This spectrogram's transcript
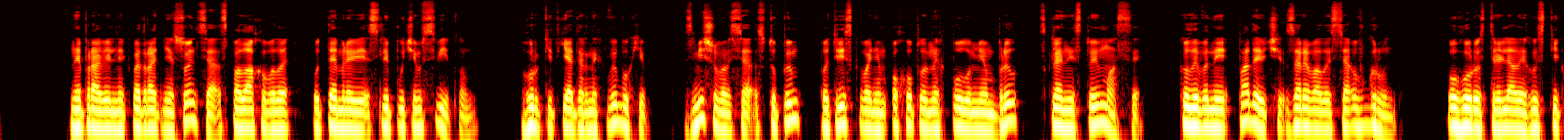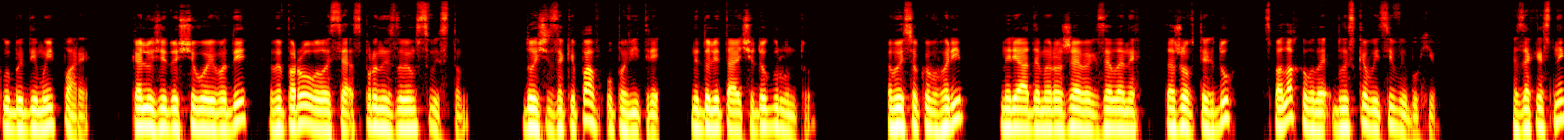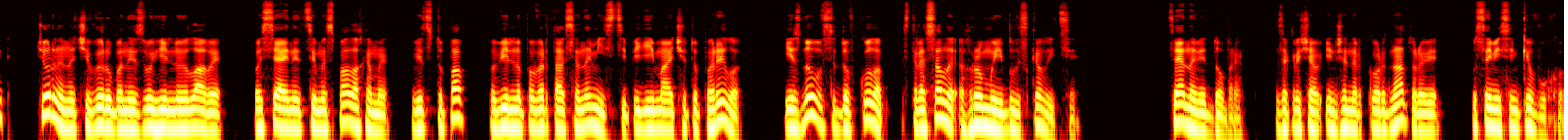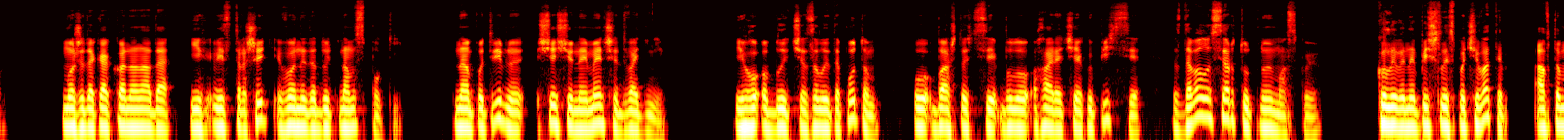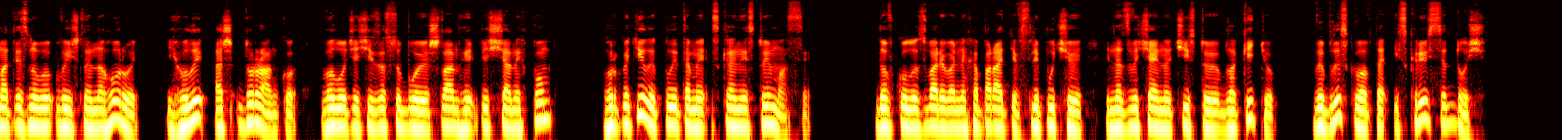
Неправильні квадратні сонця спалахували у темряві сліпучим світлом. Гуркіт ядерних вибухів змішувався з тупим потріскуванням охоплених полум'ям брил склянистої маси, коли вони, падаючи, заривалися в ґрунт. Угору стріляли густі клуби диму й пари, калюжі дощової води випаровувалися з пронизливим свистом. Дощ закипав у повітрі, не долітаючи до ґрунту. Високо вгорі, міріадами рожевих, зелених та жовтих дух спалахували блискавиці вибухів. Захисник, чорний, наче вирубаний з вугільної лави, осяяний цими спалахами, відступав, повільно повертався на місці, підіймаючи топорило, і знову все довкола стрясали громи й блискавиці. Це навіть добре. закричав інженер координаторові у самісіньке вухо. Може, така канонада їх відстрашить, вони дадуть нам спокій. Нам потрібно ще щонайменше два дні. Його обличчя залите потом, у башточці було гаряче, як у пічці, здавалося ртутною маскою. Коли вони пішли спочивати, автомати знову вийшли нагору і гули аж до ранку, волочачи за собою шланги піщаних помп, гуркотіли плитами склянистої маси. Довкола зварювальних апаратів сліпучою і надзвичайно чистою блакиттю виблискував та іскрився дощ.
